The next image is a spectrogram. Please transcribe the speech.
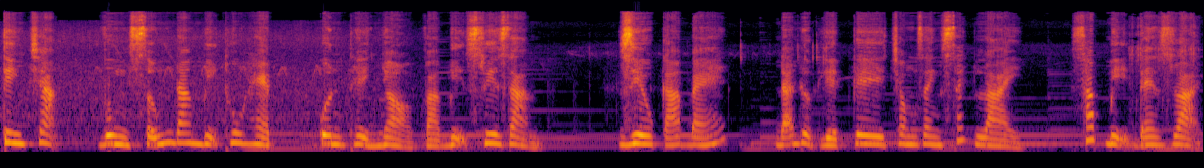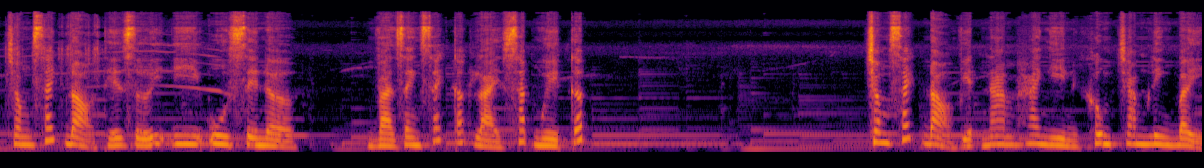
Tình trạng vùng sống đang bị thu hẹp, quần thể nhỏ và bị suy giảm Diêu cá bé đã được liệt kê trong danh sách loài sắp bị đe dọa trong sách đỏ thế giới IUCN và danh sách các loài sắp nguy cấp. Trong sách đỏ Việt Nam 2007,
